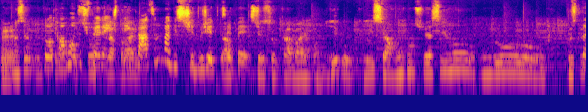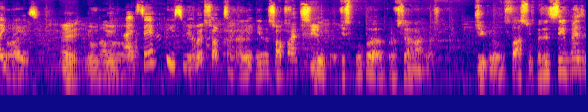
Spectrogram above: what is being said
É. Mas eu- eu Colocar uma roupa diferente, porque em casa você não vai vestir do jeito que você veste. pessoa que trabalha comigo que se arruma como se estivesse indo, indo pro Pra escritório. empresa. É, eu, eu, Aí você é raríssimo. eu é só, Eu, eu só participo. Desculpa, desculpa profissional. Ridículo, eu não faço isso. Mas assim, mas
